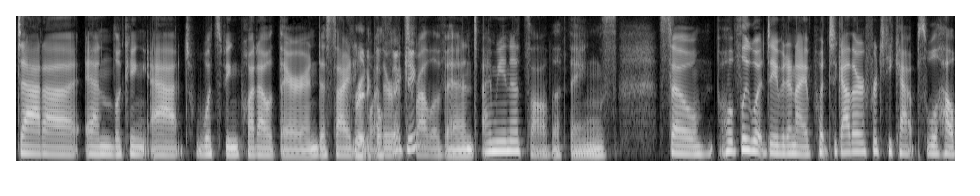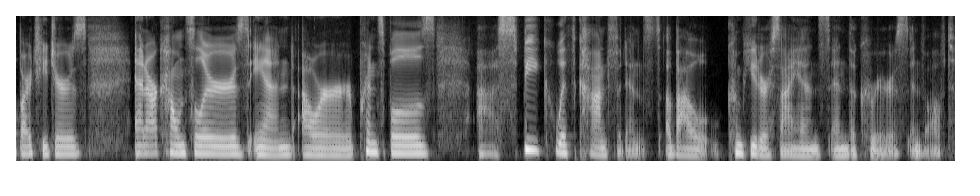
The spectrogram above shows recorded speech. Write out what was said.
data and looking at what's being put out there and deciding Critical whether thinking? it's relevant. I mean it's all the things. So hopefully what david and i have put together for tcaps will help our teachers and our counselors and our principals uh, speak with confidence about computer science and the careers involved.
